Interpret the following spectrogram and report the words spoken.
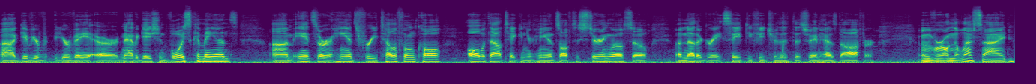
uh, give your, your or navigation voice commands, um, answer a hands-free telephone call, all without taking your hands off the steering wheel. So another great safety feature that this van has to offer. Over on the left side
